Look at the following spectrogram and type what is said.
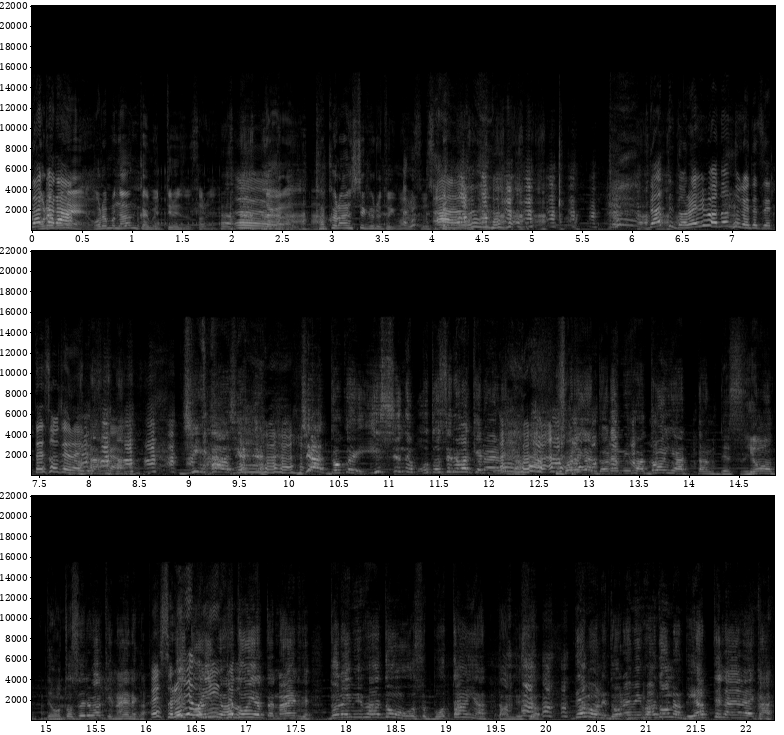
らだから。俺もね俺も何回も言ってるんですよそれ。だからかく乱してくる時もあるんですよあ だってドレミファドンとか言って絶対そうじゃないですか違う違う違う。じゃあどこへ一瞬でも落とせるわけないのか。それがドレミファドンやったんですよ。って落とせるわけないのか。えそれでもいい。ドレミファドンやったらないので。ドレミファドンを押すボタンやったんですよ。でもねドレミファドンなんてやってないやないか。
